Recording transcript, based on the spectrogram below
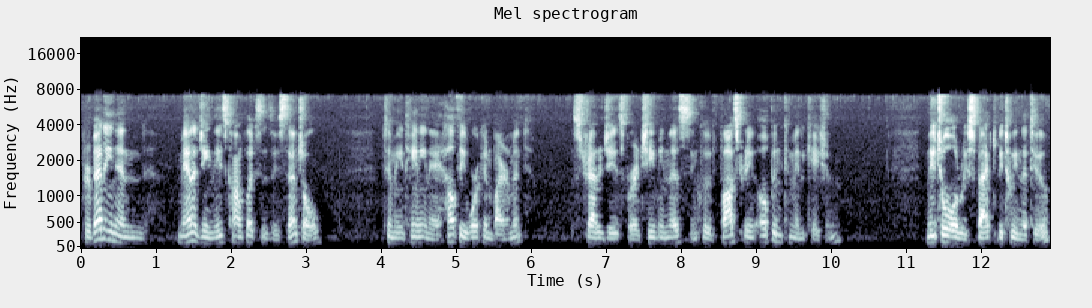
Preventing and managing these conflicts is essential to maintaining a healthy work environment. Strategies for achieving this include fostering open communication, mutual respect between the two,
